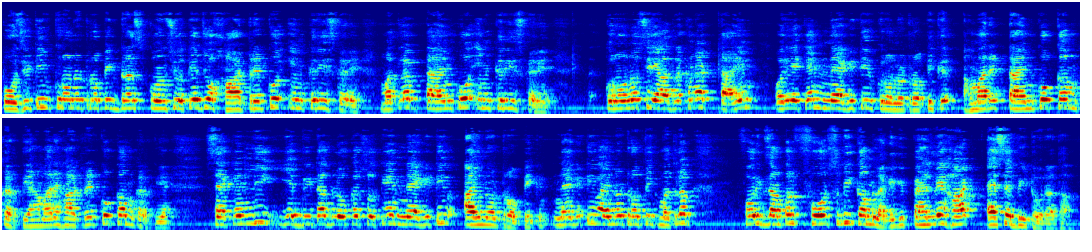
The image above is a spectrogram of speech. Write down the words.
पॉजिटिव क्रोनोट्रोपिक ड्रग्स कौन सी होती है जो हार्ट रेट को इंक्रीज करे? मतलब टाइम को इंक्रीज करे। क्रोनो से याद रखना टाइम और ये क्या नेगेटिव क्रोनोट्रोपिक हमारे टाइम को कम करती है, हमारे हार्ट रेट को कम करती है। सेकेंडली ये बीटा ब्लोकर्स होती है नेगेटिव आइनोट्रोपिक नेगेटिव आइनोट्रोपिक मतलब फॉर एग्ज़ाम्पल फोर्स भी कम लगेगी पहले हार्ट ऐसे बीट हो रहा था।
